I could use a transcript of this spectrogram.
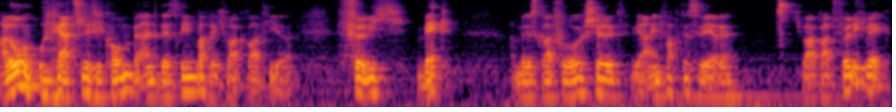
Hallo und herzlich willkommen bei Andreas Riembach. Ich war gerade hier völlig weg, habe mir das gerade vorgestellt, wie einfach das wäre. Ich war gerade völlig weg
